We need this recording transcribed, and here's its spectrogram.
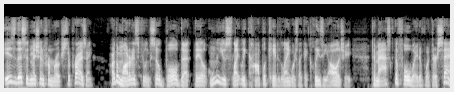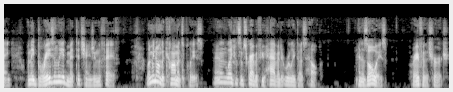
Is this admission from Roche surprising? Are the modernists feeling so bold that they'll only use slightly complicated language like ecclesiology to mask the full weight of what they're saying when they brazenly admit to changing the faith? Let me know in the comments, please. And like and subscribe if you haven't, it really does help. And as always, pray for the church.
